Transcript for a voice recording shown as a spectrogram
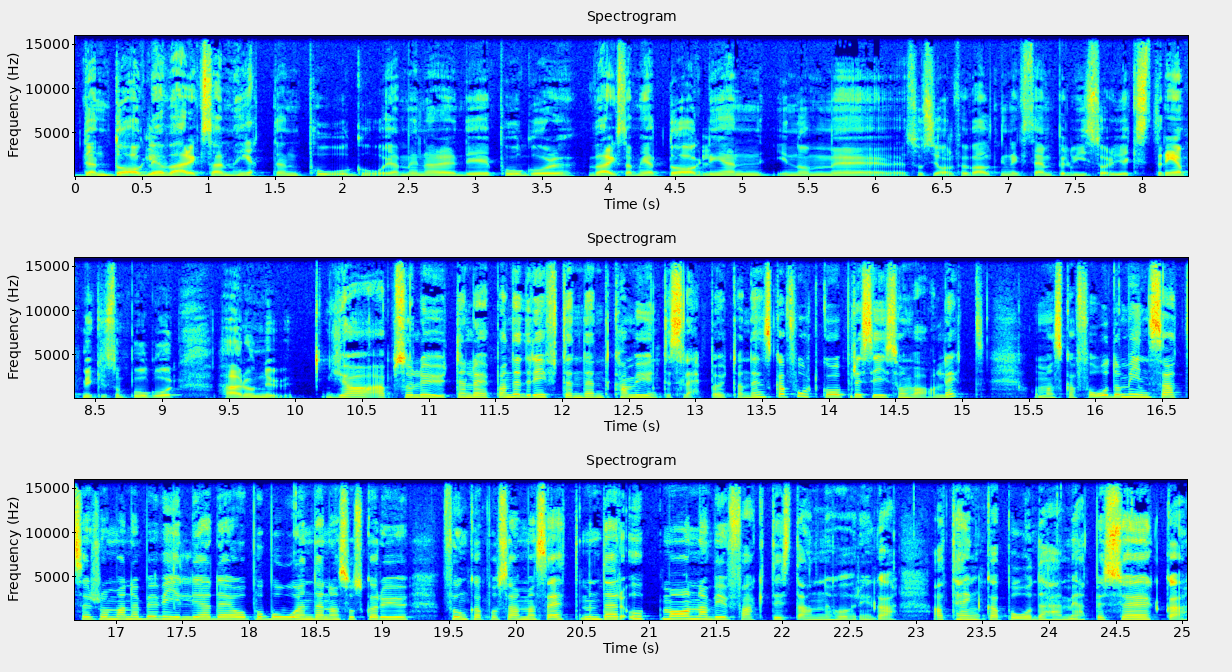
den dagliga verksamheten pågå. Jag menar, det pågår verksamhet dagligen inom eh, socialförvaltningen exempelvis. Så är det ju extremt mycket som pågår här och nu. Ja, absolut. Den löpande driften den kan vi ju inte släppa utan den ska fortgå precis som vanligt. Och man ska få de insatser som man är beviljade och på boendena så ska det ju funka på samma sätt. Men där uppmanar vi faktiskt anhöriga att tänka på det här med att besöka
